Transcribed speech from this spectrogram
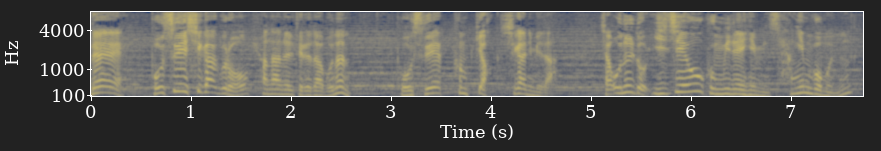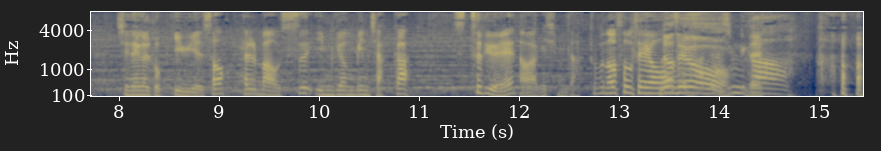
네, 보수의 시각으로 현안을 들여다보는 보수의 품격 시간입니다. 자, 오늘도 이재호 국민의힘 상임고문 진행을 돕기 위해서 헬마우스 임경빈 작가 스튜디오에 나와 계십니다. 두 분 어서 오세요. 안녕하세요. 안녕하십니까. 네.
